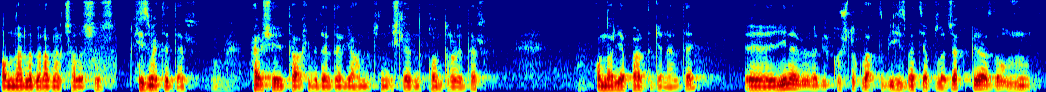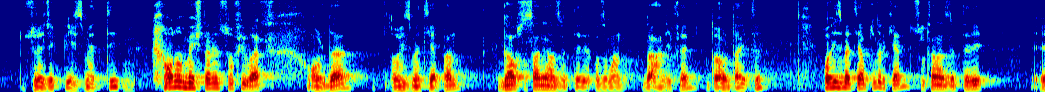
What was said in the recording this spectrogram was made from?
Onlarla beraber çalışır, hizmet eder. Her şeyi takip eder, dergahın bütün işlerini kontrol eder. Onlar yapardı genelde. Ee, yine böyle bir kuşluk vakti bir hizmet yapılacak. Biraz da uzun sürecek bir hizmetti. 10-15 tane sofi var orada o hizmeti yapan. Gavs-ı Sani Hazretleri o zaman da halife, o da oradaydı. O hizmet yapılırken Sultan Hazretleri e,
